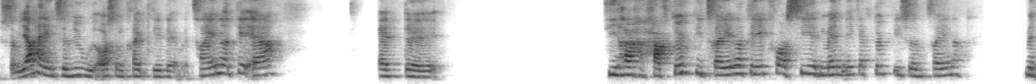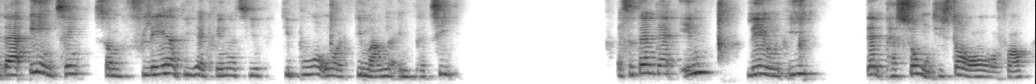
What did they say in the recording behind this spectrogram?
som jeg har interviewet også omkring det der med træner, det er, at øh, de har haft dygtige træner. Det er ikke for at sige, at mænd ikke er dygtige som træner. Men der er én ting, som flere af de her kvinder siger, de bruger ordet, de mangler empati. Altså den der indleven i den person, de står overfor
